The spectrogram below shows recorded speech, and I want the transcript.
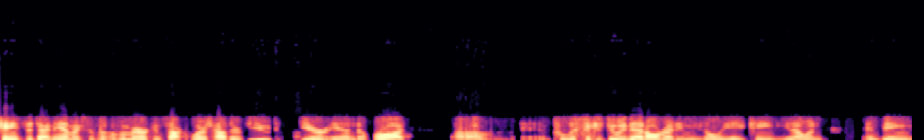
changed the dynamics of, of American soccer players, how they're viewed here and abroad. Uh, Pulisic is doing that already, and he's only 18. You know, and and being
